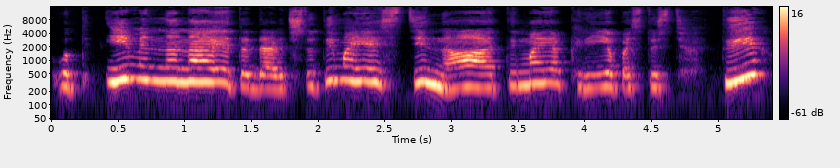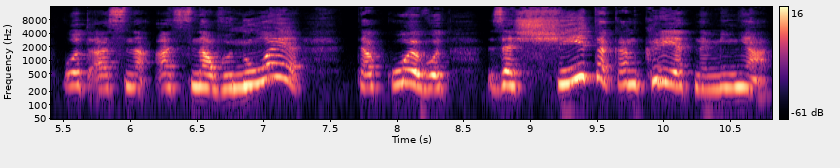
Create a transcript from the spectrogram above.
вот именно на это давит, что ты моя стена, ты моя крепость, то есть ты вот основ, основное такое вот защита конкретно меня.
